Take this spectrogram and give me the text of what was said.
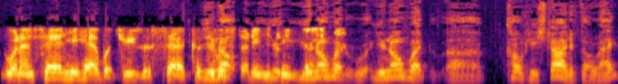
When I'm saying he had what Jesus said, because he know, was studying the you, King you know what you know what uh, cult he started though, right?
